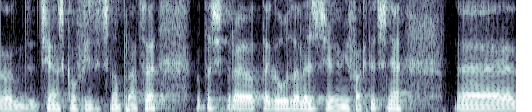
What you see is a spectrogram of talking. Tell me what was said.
no, ciężką fizyczną pracę, no to się trochę od tego uzależniłem i faktycznie e,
